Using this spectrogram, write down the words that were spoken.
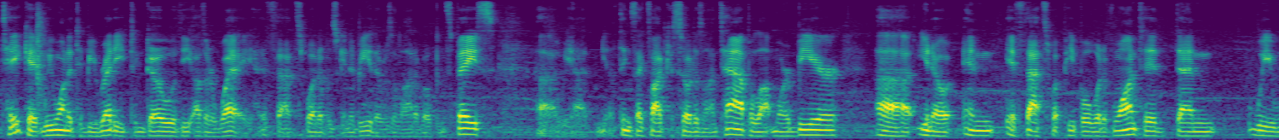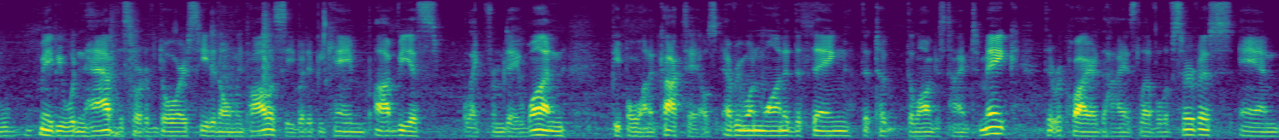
take it. We wanted to be ready to go the other way if that's what it was going to be. There was a lot of open space. Uh, we had you know things like vodka sodas on tap, a lot more beer. Uh, you know, and if that's what people would have wanted, then we maybe wouldn't have the sort of door seated only policy. But it became obvious, like from day one, people wanted cocktails. Everyone wanted the thing that took the longest time to make, that required the highest level of service, and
